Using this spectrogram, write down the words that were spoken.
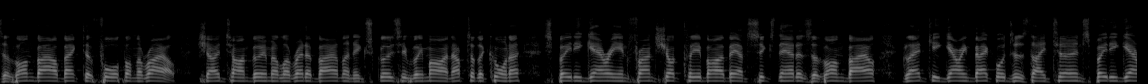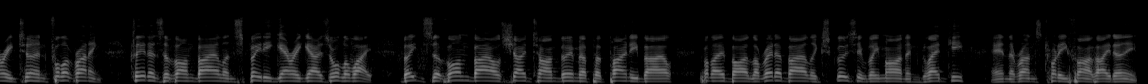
Zavon Bale back to fourth on the rail. Showtime Boomer, Loretta Bale and exclusively mine. Up to the corner. Speedy Gary in front, shot clear by about six now to Zavon Bale. Gladkey going backwards as they turn. Speedy Gary turned, full of running. Clear to Zavon Bale and Speedy Gary goes all the way. Beats Zavon Bale, Showtime Boomer, Paponi Bale, followed by Loretta Bale, exclusively mine and Gladkey. And the runs 25-18.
